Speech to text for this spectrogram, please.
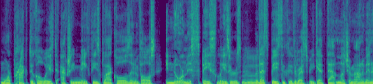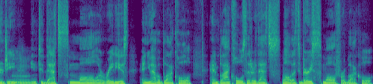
more practical ways to actually make these black holes and involves enormous space lasers. Mhm. But that's basically the recipe. Get that much amount of energy Mhm. into that small a radius, and you have a black hole. And black holes that are that small, that's very small for a black hole.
